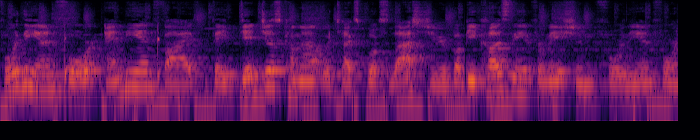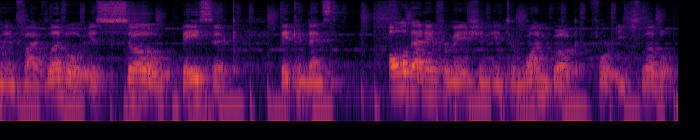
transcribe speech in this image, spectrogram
For the N4 and the N5, they did just come out with textbooks last year, but because the information for the N4 and N5 level is so basic, they condensed all that information into one book for each level.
